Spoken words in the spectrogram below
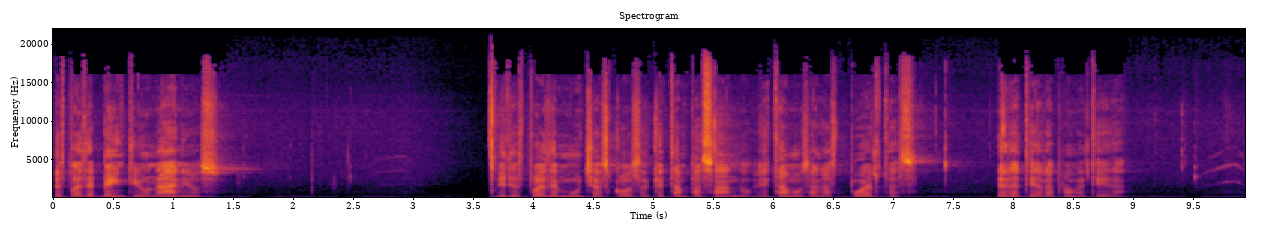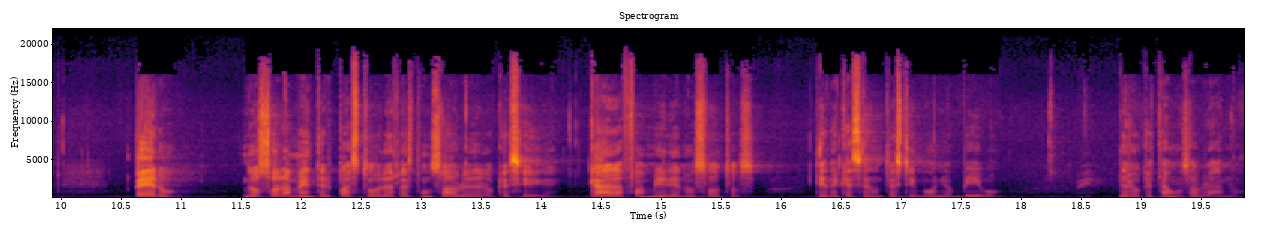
Después de 21 años, Y después de muchas cosas que están pasando, estamos en las puertas de la tierra prometida. Pero no solamente el pastor es responsable de lo que sigue. Cada familia de nosotros tiene que ser un testimonio vivo de lo que estamos hablando.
